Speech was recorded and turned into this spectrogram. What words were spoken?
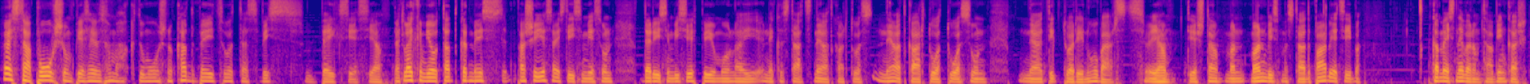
Es tā pūšu un pie sevis domāju, ka tu mūšu, nu kad beidzot tas viss beigsies, jā. Bet laikam jau tad, kad mēs paši iesaistīsimies un darīsim visu iespējamo, lai nekas tāds neatkārtos, neatkārtotos un ne, tiktu arī novērsts, jā. Tieši tā, man, man vismaz tāda pārliecība, ka mēs nevaram tā vienkārši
